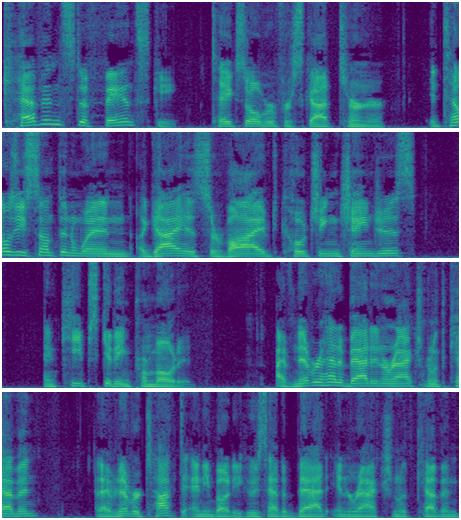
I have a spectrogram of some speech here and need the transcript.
Kevin Stefanski takes over for Scott Turner. It tells you something when a guy has survived coaching changes and keeps getting promoted. I've never had a bad interaction with Kevin, and I've never talked to anybody who's had a bad interaction with Kevin.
